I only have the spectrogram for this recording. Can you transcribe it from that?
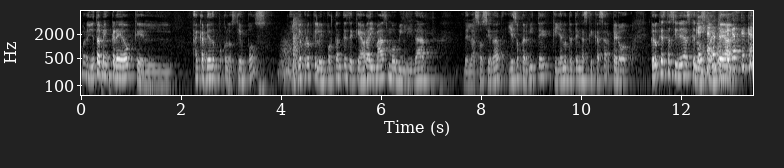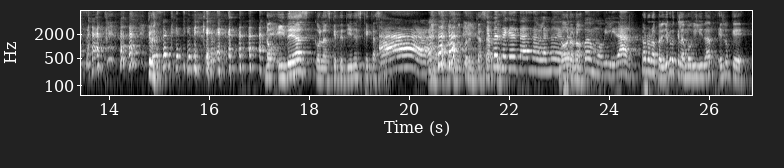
Bueno, yo también creo que el, han cambiado un poco los tiempos y yo creo que lo importante es de que ahora hay más movilidad de la sociedad y eso permite que ya no te tengas que casar. Pero creo que estas ideas que, que nos ya plantea... No te tengas que casar. Que tiene que ver. No, ideas con las que te tienes que casar. Ah. No, no, no con el Yo casarte. pensé que estabas hablando de No, otro no, tipo de movilidad. No, no, no, pero yo creo que la movilidad es lo que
